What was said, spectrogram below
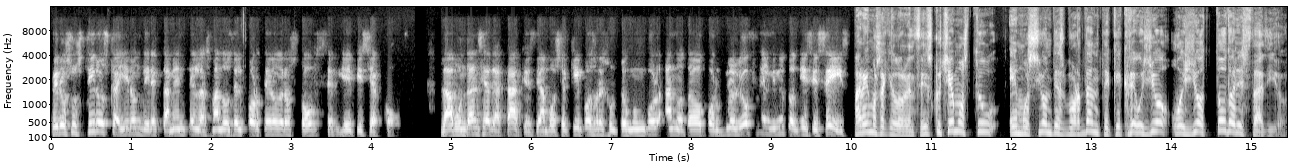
pero sus tiros cayeron directamente en las manos del portero de Rostov, Sergei Pisiakov. La abundancia de ataques de ambos equipos resultó en un gol anotado por Gluliov en el minuto 16. Paremos aquí, Lorenzo. Escuchemos tu emoción desbordante que creo yo oyó todo el estadio.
